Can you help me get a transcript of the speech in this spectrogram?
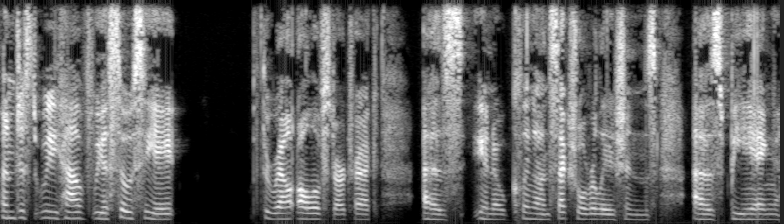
And just we have, we associate throughout all of Star Trek as, you know, Klingon sexual relations as being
